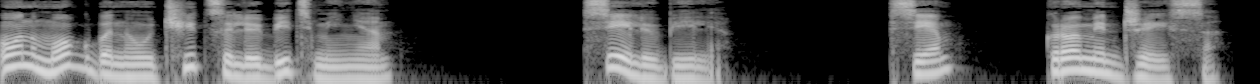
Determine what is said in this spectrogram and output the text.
Он мог бы научиться любить меня. Все любили. Все, кроме Джейса.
